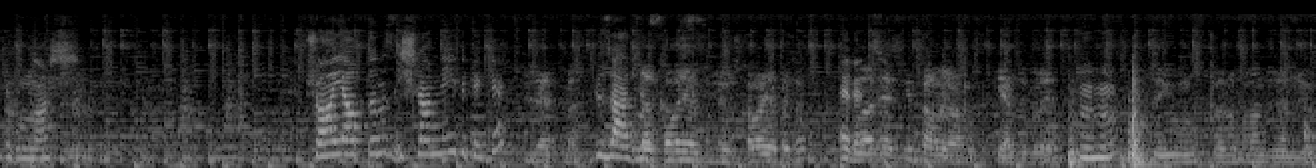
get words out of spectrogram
Ki bunlar. Şu an yaptığınız işlem neydi peki? Düzeltme. Düzeltiyor. Bunlar kalaya hazırlıyoruz. Kalay yapacağız. Evet. Bunlar eski tamirat geldi buraya. Hı hı. İşte yumruklarını falan düzenliyoruz.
